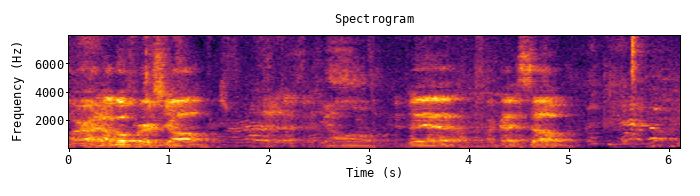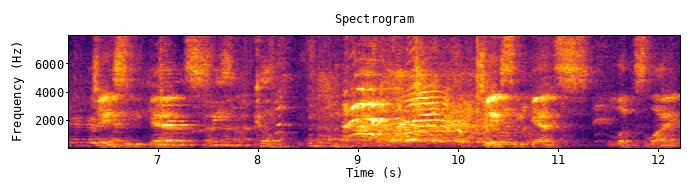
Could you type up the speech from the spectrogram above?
All right, I'll go first, y'all. Y'all. Yeah. Okay, so JC Gatz Go. JC Gatz looks like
